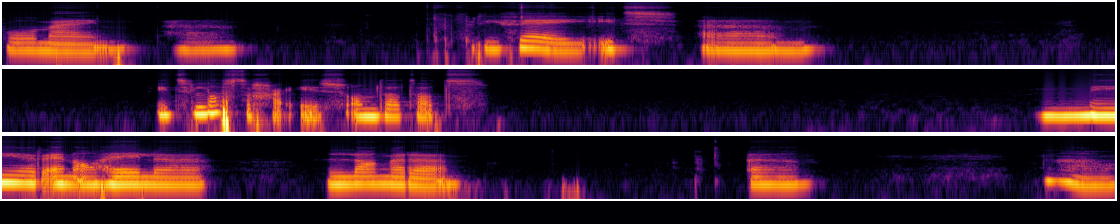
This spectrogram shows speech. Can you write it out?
voor mijn uh, privé iets, um, iets lastiger is, omdat dat meer en al hele langere uh, nou,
